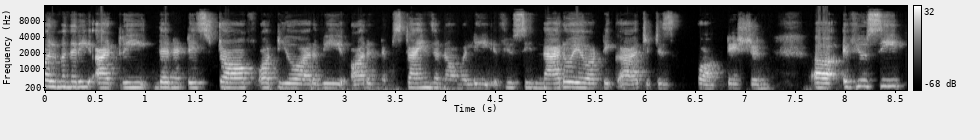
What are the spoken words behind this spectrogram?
pulmonary artery, then it is TOF or DORV or an Ebstein's anomaly. If you see narrow aortic arch, it is coarctation. Uh, if you see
